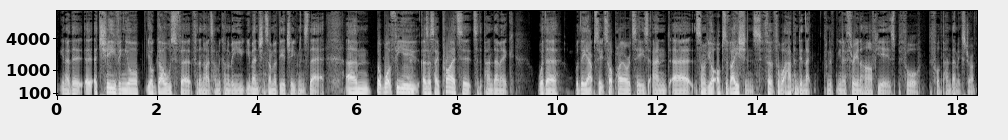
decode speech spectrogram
you know the uh, achieving your your goals for for the nighttime economy? You, you mentioned some of the achievements there, um, but what for you, as I say, prior to to the pandemic, were the were the absolute top priorities and uh, some of your observations for, for what happened in that kind of you know three and a half years before before the pandemic struck?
